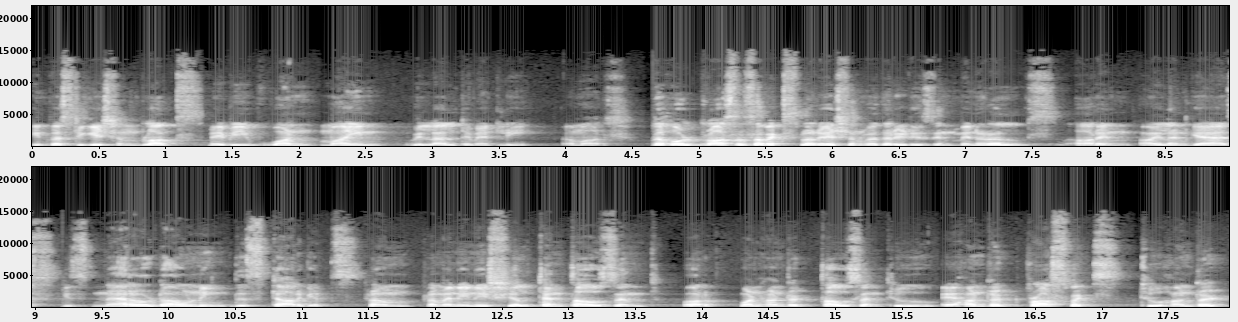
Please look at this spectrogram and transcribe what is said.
investigation blocks, maybe one mine will ultimately emerge. The whole process of exploration, whether it is in minerals or in oil and gas, is narrow downing these targets from, from an initial 10,000 or 100,000 to 100 prospects to 100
